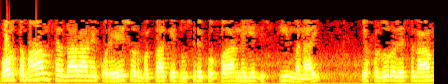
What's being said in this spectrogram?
اور تمام سرداران قریش اور مکہ کے دوسرے کفار نے یہ اسکیم بنائی کہ حضور علیہ السلام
